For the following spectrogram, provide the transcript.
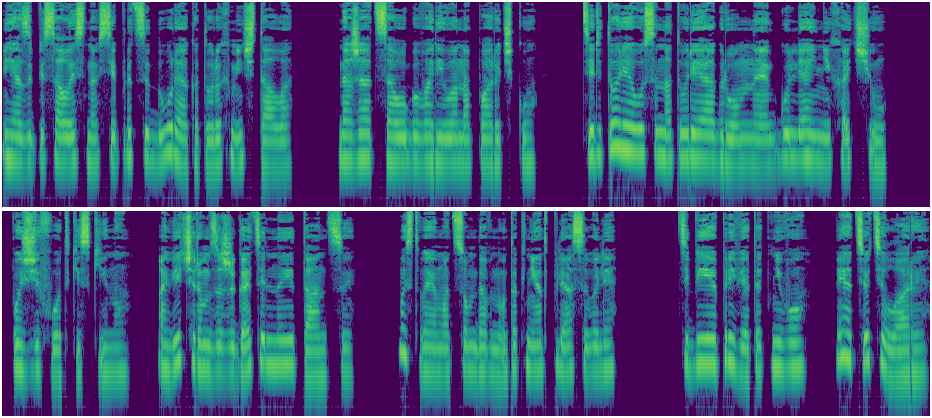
Я записалась на все процедуры, о которых мечтала. Даже отца уговорила на парочку. Территория у санатория огромная, гуляй не хочу. Позже фотки скину. А вечером зажигательные танцы. Мы с твоим отцом давно так не отплясывали. Тебе привет от него и от тети Лары.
